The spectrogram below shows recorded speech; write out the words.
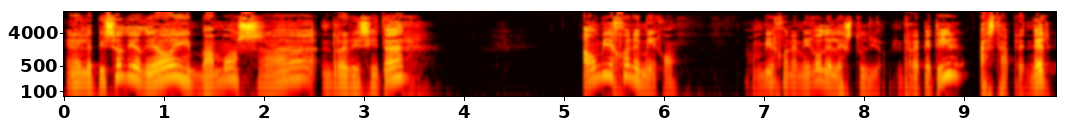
En el episodio de hoy vamos a revisitar a un viejo enemigo, a un viejo enemigo del estudio, repetir hasta aprender.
